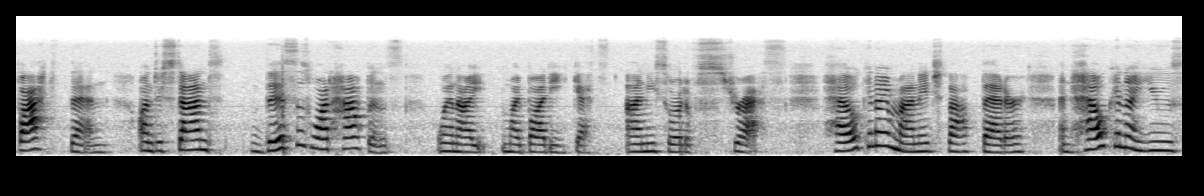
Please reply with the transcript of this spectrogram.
back, then understand this is what happens when I my body gets any sort of stress. How can I manage that better? And how can I use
